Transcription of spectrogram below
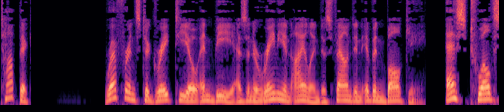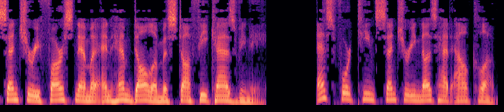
Topic. Reference to Great Tonb as an Iranian island is found in Ibn Balkhi's 12th-century Farsnama and Hamdallah Mustafi Kazvini's 14th-century Nuzhat al-Qulub.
